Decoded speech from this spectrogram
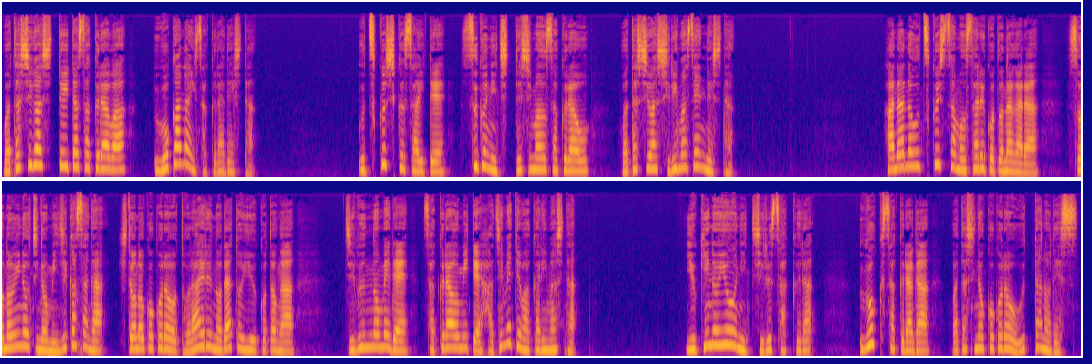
私が知っていた桜は動かない桜でした。美しく咲いてすぐに散ってしまう桜を私は知りませんでした。花の美しさもさることながら、その命の短さが人の心を捉えるのだということが、自分の目で桜を見て初めてわかりました。雪のように散る桜、動く桜が私の心を打ったのです。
